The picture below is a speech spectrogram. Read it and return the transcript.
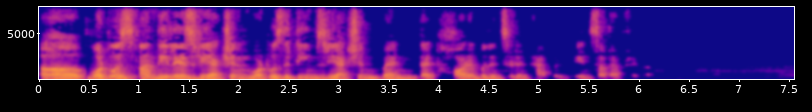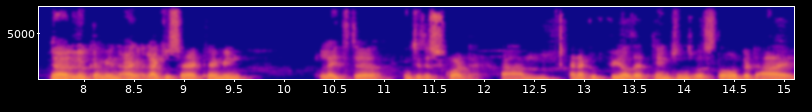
Uh, what was Andile's reaction? What was the team's reaction when that horrible incident happened in South Africa? Yeah, look, I mean, I, like you said, I came in late the, into the squad, um, and I could feel that tensions were still a bit high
